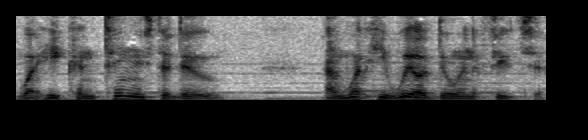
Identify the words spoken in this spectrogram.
what He continues to do, and what He will do in the future.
